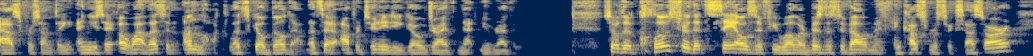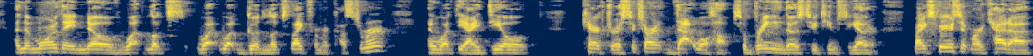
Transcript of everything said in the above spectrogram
ask for something and you say, Oh, wow, that's an unlock. Let's go build out. That's an opportunity to go drive net new revenue. So the closer that sales, if you will, or business development and customer success are, and the more they know of what looks, what, what good looks like from a customer and what the ideal characteristics are, that will help. So bringing those two teams together. My experience at Marqeta,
